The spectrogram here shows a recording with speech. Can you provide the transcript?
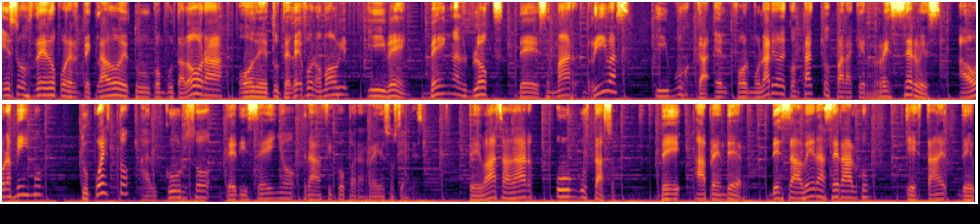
esos dedos por el teclado de tu computadora o de tu teléfono móvil y ven, ven al blog de Smart Rivas y busca el formulario de contactos para que reserves ahora mismo tu puesto al curso de diseño gráfico para redes sociales. Te vas a dar un gustazo de aprender, de saber hacer algo que está de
